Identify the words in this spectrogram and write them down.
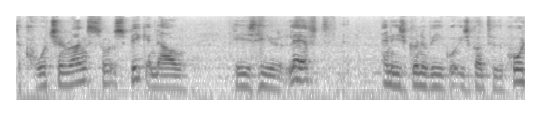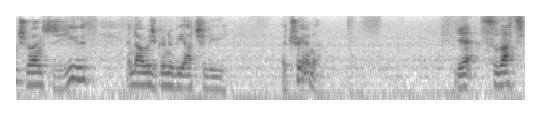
the coaching ranks, so to speak, and now he's here at Lift, and he's going to be he's gone through the coaching ranks as a youth, and now he's going to be actually a trainer. Yeah, so that's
